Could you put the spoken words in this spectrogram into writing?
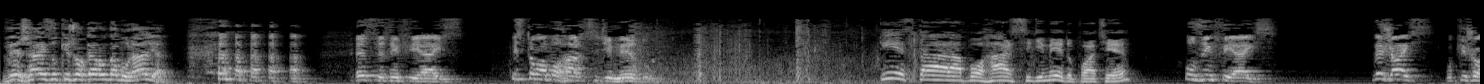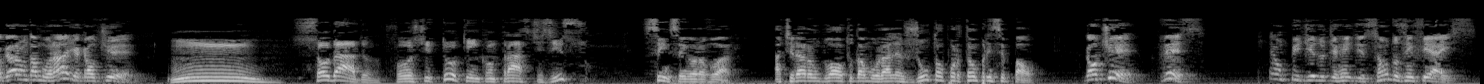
Vejais o que jogaram da muralha! Esses infiéis estão a borrar-se de medo. Quem está a borrar-se de medo, Poitier? Os infiéis. Vejais o que jogaram da muralha, Gautier. Hum, soldado, foste tu que encontrastes isso? Sim, senhor Avoar. Atiraram do alto da muralha junto ao portão principal. Gautier, vês? É um pedido de rendição dos infiéis.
